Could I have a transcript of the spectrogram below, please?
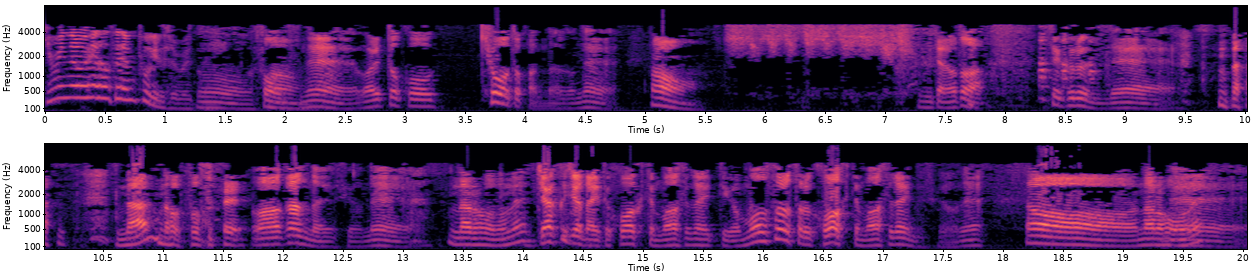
君の家の扇風機でしょ、別うに。ん、そうですね。割とこう、今日とかになるとね、みたいな音がしてくるんで、うん。な、何の音それ？わかんないですよね。なるほどね。弱じゃないと怖くて回せないっていうか、もうそろそろ怖くて回せないんですけどね。ああ、なるほどね。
